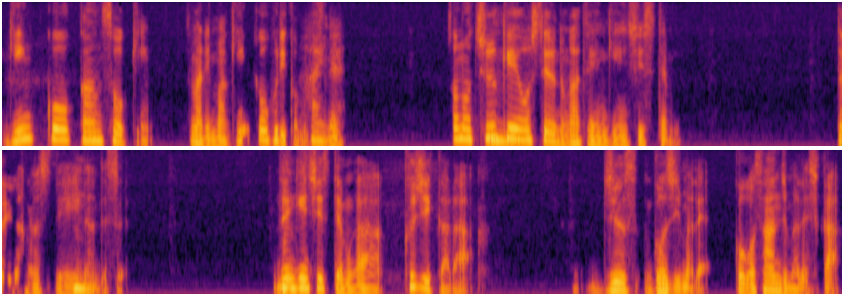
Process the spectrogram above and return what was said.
銀行間送金、つまりまあ銀行振込ですね。その中継をしているのが全銀システムという話なんです。全銀システムが9時から15時まで、午後3時までしか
